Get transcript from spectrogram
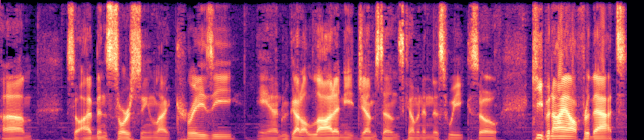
Um, so I've been sourcing like crazy, and we've got a lot of neat gemstones coming in this week. So keep an eye out for that.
